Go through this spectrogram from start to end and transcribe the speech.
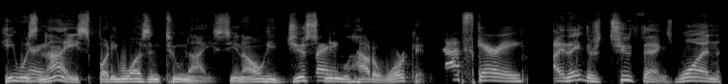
he was Right. nice, but he wasn't too nice. You know, he just Right. knew how to work it. That's scary. I think there's two things. One,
